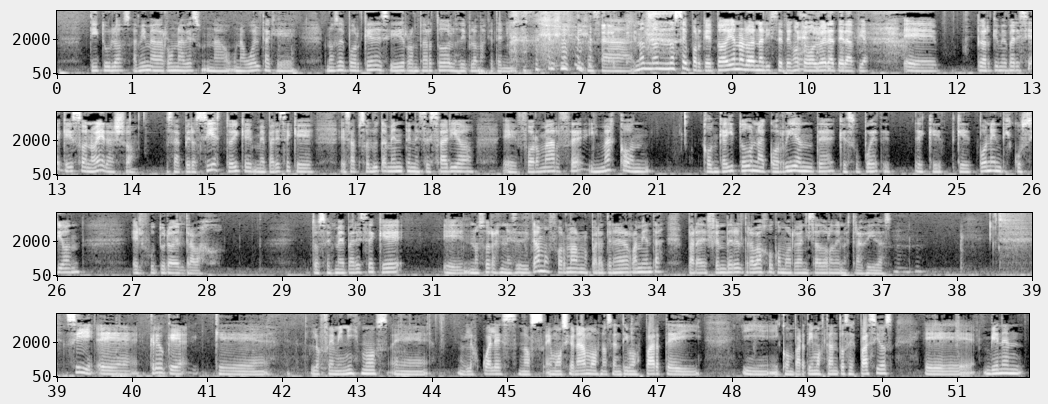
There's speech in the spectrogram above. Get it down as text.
títulos. A mí me agarró una vez una, una vuelta que no sé por qué decidí romper todos los diplomas que tenía. o sea, no, no, no sé por qué, todavía no lo analicé, tengo que volver a terapia. Eh, porque me parecía que eso no era yo. O sea, pero sí estoy que me parece que es absolutamente necesario eh, formarse y más con, con que hay toda una corriente que, supone, que, que pone en discusión el futuro del trabajo. Entonces me parece que eh, nosotras necesitamos formarnos para tener herramientas para defender el trabajo como organizador de nuestras vidas. Sí, eh, creo que, que los feminismos, eh, los cuales nos emocionamos, nos sentimos parte y, compartimos tantos espacios, eh, vienen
